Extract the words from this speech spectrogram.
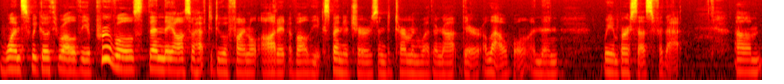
once we go through all of the approvals, then they also have to do a final audit of all the expenditures and determine whether or not they're allowable and then reimburse us for that. Um,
